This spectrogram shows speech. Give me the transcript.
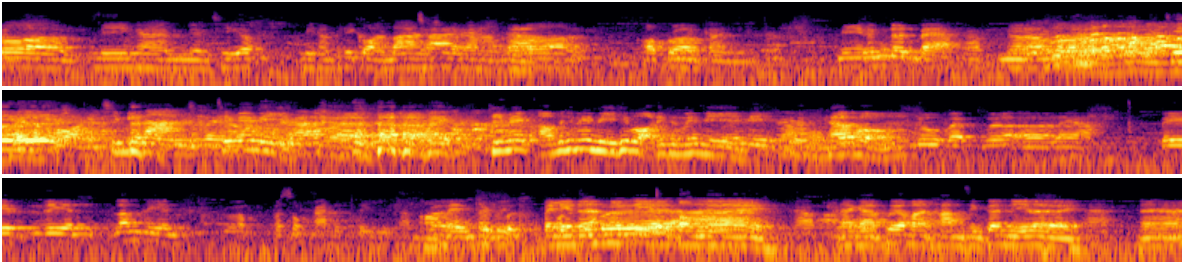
ก็มีงานอย่างที่ก็มีทำพิธีกรบ้างใช่ใช่ไหมครับครัแล้บวก็ออกรายกัน มีทั้งเดินแบบครับมีแล้วทั้งก็ที่เล่นละครที่มิลานใช่ไหมครับที่ไม่มีครับที่ไม่เอาไม่ที่ไม่มีที่บอกนี่คือไม่มีไม่มีครับผมครับผมก็ดูแบบเอออะไรอะไปเรียนร่ำเรียนแบบประสบการณ์ดนตรีครับอ๋อไปไปไปเรียนนะดนตรีโดยตรงเลยครับนะครับเพื่อมาทำซิงเกิลนี้เลยครับนะฮะ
